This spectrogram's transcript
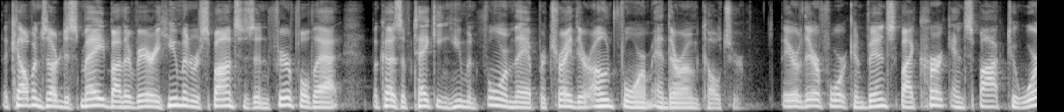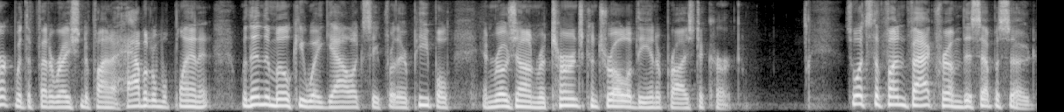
The Kelvans are dismayed by their very human responses and fearful that, because of taking human form, they have portrayed their own form and their own culture. They are therefore convinced by Kirk and Spock to work with the Federation to find a habitable planet within the Milky Way galaxy for their people, and Rojan returns control of the Enterprise to Kirk. So, what's the fun fact from this episode?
